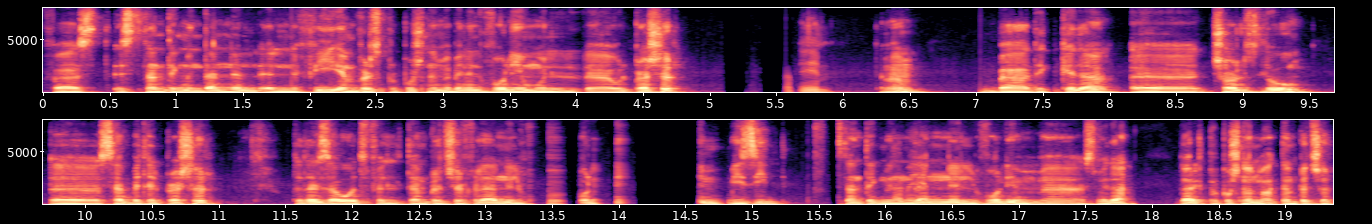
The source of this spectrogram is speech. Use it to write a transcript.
فاستنتج من ده إن في inverse proportional ما بين ال volume وال... وال pressure تمام. تمام؟ بعد كده آه، Charles's law آه، ثبت ال pressure ابتدى يزود في ال temperature فلقى ان ال volume بيزيد استنتج من ده. ان ال volume آه، اسمه إيه ده؟ direct proportional مع ال temperature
